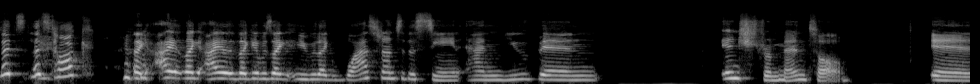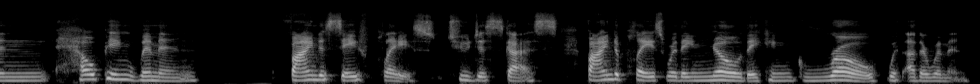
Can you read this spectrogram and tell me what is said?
Let's let's talk. Like I like I like it was like you like blasted onto the scene and you've been instrumental in helping women find a safe place to discuss, find a place where they know they can grow with other women.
